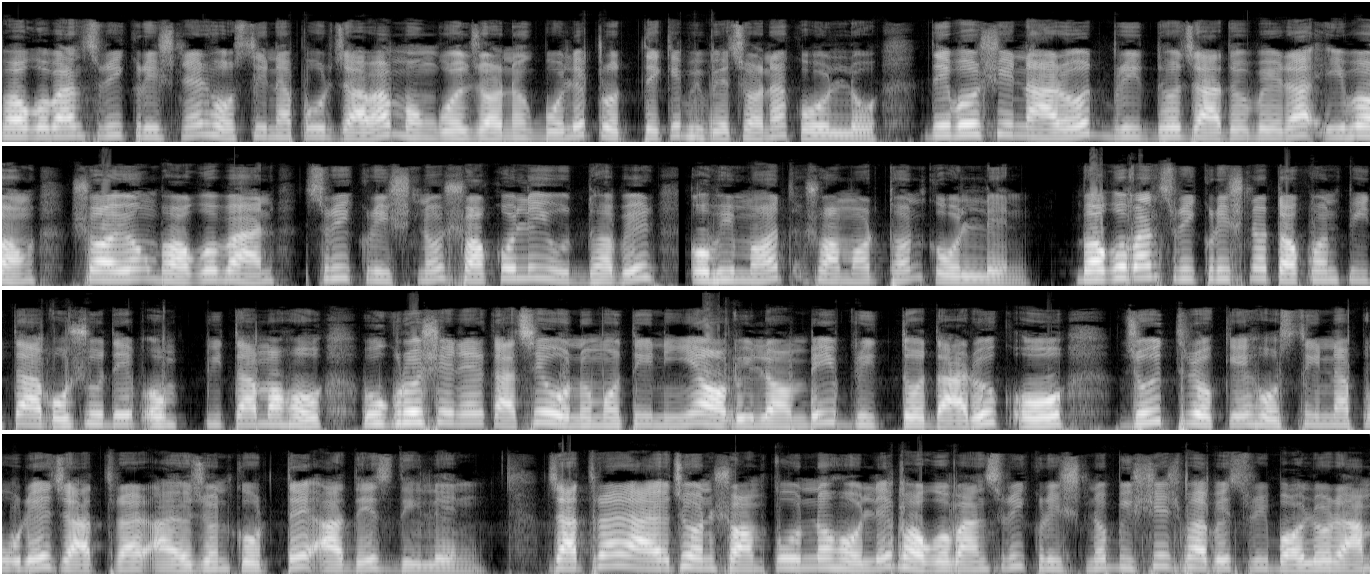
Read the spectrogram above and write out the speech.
ভগবান শ্রীকৃষ্ণের হস্তিনাপুর যাওয়া মঙ্গলজনক বলে প্রত্যেকে বিবেচনা করল। দেবর্ষী নারদ, বৃদ্ধ যাদবেরা এবং স্বয়ং ভগবান শ্রীকৃষ্ণ সকলেই উদ্ধবের অভিমত সমর্থন করলেন। ভগবান শ্রীকৃষ্ণ তখন পিতা বসুদেব ও পিতামহ উগ্রসেনের কাছে অনুমতি নিয়ে অবিলম্বেই বৃত্ত দ্বারুক ও জৈত্রকে হস্তিনাপুরে যাত্রার আয়োজন করতে আদেশ দিলেন। যাত্রার আয়োজন সম্পূর্ণ হলে ভগবান শ্রীকৃষ্ণ বিশেষভাবে শ্রী বলরাম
